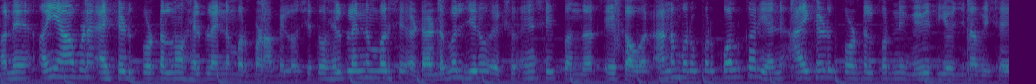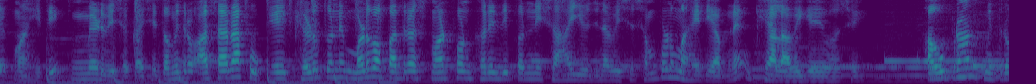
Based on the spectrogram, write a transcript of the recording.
અને અહીંયા આપણે આઈ ખેડૂત પોર્ટલનો હેલ્પલાઇન નંબર પણ આપેલો છે. તો હેલ્પલાઇન નંબર છે અઢાર ડબલ જીરો એકસો એંસી, પંદર, એકાવન. આ નંબર ઉપર કોલ કરી અને આઈ ખેડૂત પોર્ટલ પરની વિવિધ યોજના વિષયક માહિતી મેળવી શકાય છે. તો મિત્રો, આશા રાખું કે ખેડૂતોને મળવાપાત્ર સ્માર્ટફોન ખરીદી પરની સહાય યોજના વિશે સંપૂર્ણ માહિતી આપને ખ્યાલ આવી ગયો હશે. આ ઉપરાંત મિત્રો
